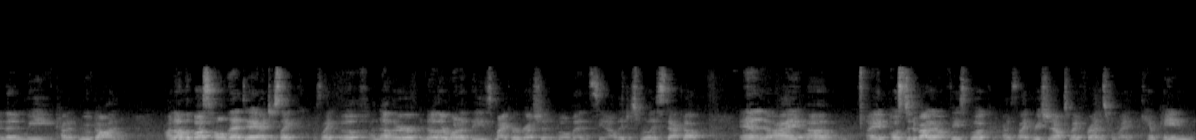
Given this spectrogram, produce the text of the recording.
and then we kind of moved on. And on the bus home that day, I just like was like, ugh, another another one of these microaggression moments. You know, they just really stack up. And I um, I posted about it on Facebook. I was like reaching out to my friends from my campaign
